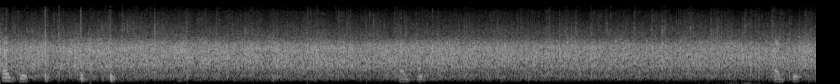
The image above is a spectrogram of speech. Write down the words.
Thank you. Thank you.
